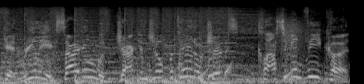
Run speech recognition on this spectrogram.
get really exciting with Jack and Jill potato chips, classic and V-cut.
